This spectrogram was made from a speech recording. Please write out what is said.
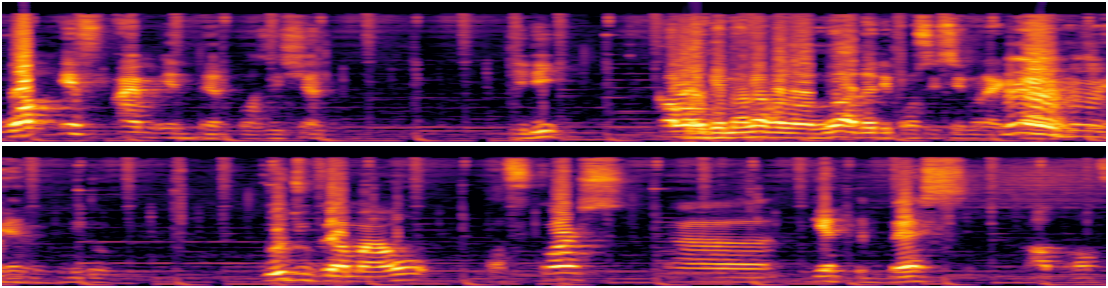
what if I'm in their position jadi kalau bagaimana kalau lu ada di posisi mereka Hmm, gitu ya hmm, gitu gue juga mau of course uh, get the best out of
